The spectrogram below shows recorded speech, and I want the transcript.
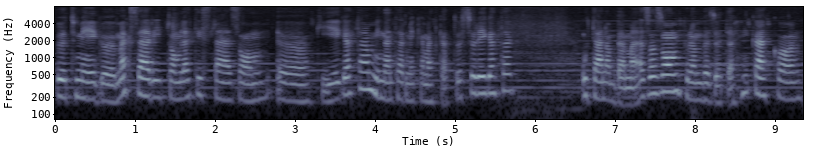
Őt még megszárítom, letisztázom, kiégetem, minden termékemet kettőször égetek, utána bemázazom különböző technikákkal,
